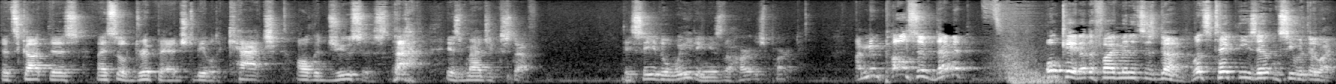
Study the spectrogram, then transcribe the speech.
that's got this nice little drip edge to be able to catch all the juices. That is magic stuff. They say the weeding is the hardest part. I'm impulsive, damn it. Okay, another five minutes is done. Let's take these out and see what they're like.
